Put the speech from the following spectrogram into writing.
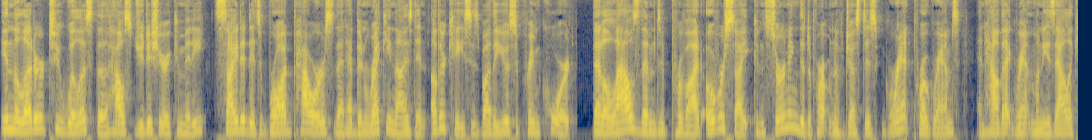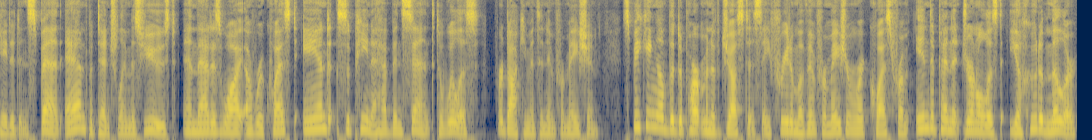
In the letter to Willis, the House Judiciary Committee cited its broad powers that have been recognized in other cases by the U.S. Supreme Court that allows them to provide oversight concerning the Department of Justice grant programs and how that grant money is allocated and spent and potentially misused. And that is why a request and subpoena have been sent to Willis for documents and information. Speaking of the Department of Justice, a Freedom of Information request from independent journalist Yehuda Miller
